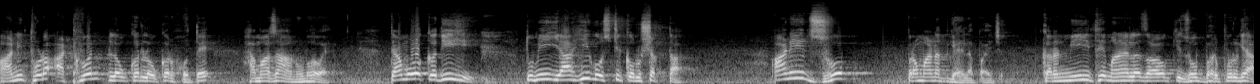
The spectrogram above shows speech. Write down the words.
आणि थोडं आठवण लवकर लवकर होते हा माझा अनुभव आहे. त्यामुळं कधीही तुम्ही याही गोष्टी करू शकता आणि झोप प्रमाणात घ्यायला पाहिजे. कारण मी इथे म्हणायला जावं की झोप भरपूर घ्या.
